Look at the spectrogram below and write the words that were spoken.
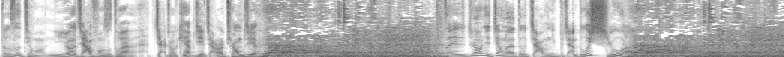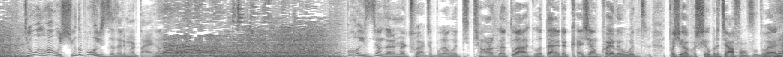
都是铁粉，你要加粉丝团，假装看不见，假装听不见。在人家进来都加你不加多羞啊！叫我的话，我羞的不好意思在里面待着，不好意思讲在里面穿直播。我听二哥段给我带来的开心快乐，我不想舍不得加粉丝团。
